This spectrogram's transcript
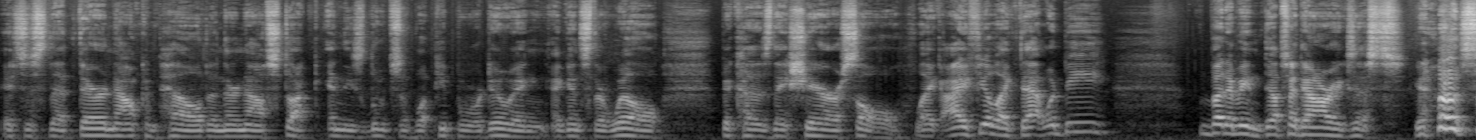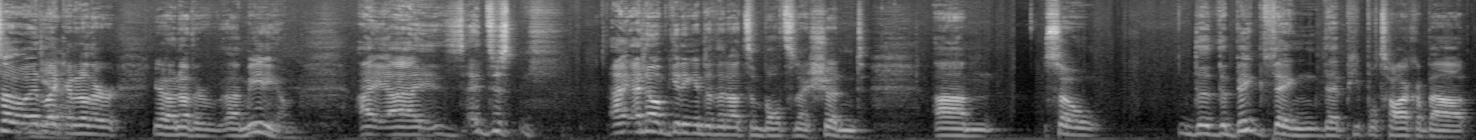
It's just that they're now compelled and they're now stuck in these loops of what people were doing against their will because they share a soul. Like I feel like that would be, but I mean the upside down already exists, you know. So in like another you know another uh, medium. I I it's- just I, I know I'm getting into the nuts and bolts and I shouldn't. Um, so the the big thing that people talk about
